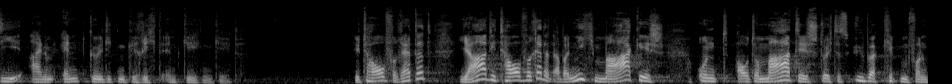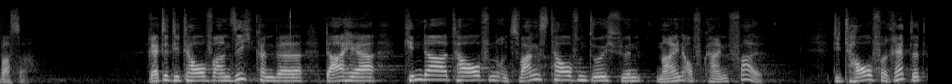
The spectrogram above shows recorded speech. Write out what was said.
die einem endgültigen Gericht entgegengeht. Die Taufe rettet? Ja, die Taufe rettet, aber nicht magisch und automatisch durch das Überkippen von Wasser. Rettet die Taufe an sich? Können wir daher Kindertaufen und Zwangstaufen durchführen? Nein, auf keinen Fall. Die Taufe rettet,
